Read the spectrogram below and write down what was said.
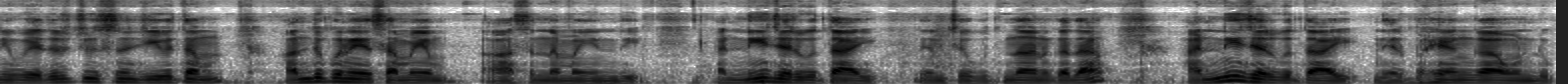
నువ్వు ఎదురు చూసిన జీవితం అందుకునే సమయం ఆసన్నమైంది. అన్నీ జరుగుతాయి. నేను చెబుతున్నాను కదా అన్నీ జరుగుతాయి. నిర్భయంగా ఉండు.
